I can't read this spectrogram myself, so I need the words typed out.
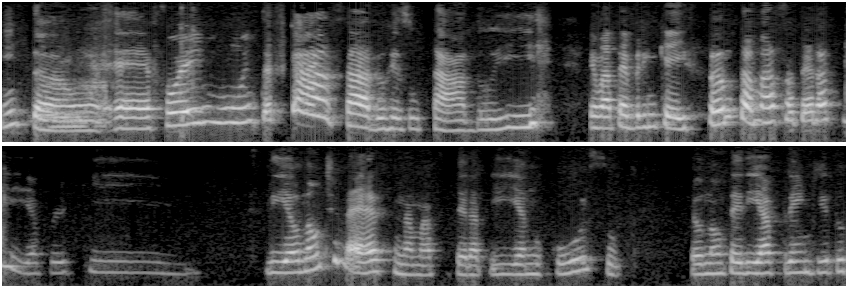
Então, é, foi muito eficaz, sabe, o resultado. E eu até brinquei, santa massoterapia, porque se eu não tivesse na massoterapia, no curso, eu não teria aprendido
